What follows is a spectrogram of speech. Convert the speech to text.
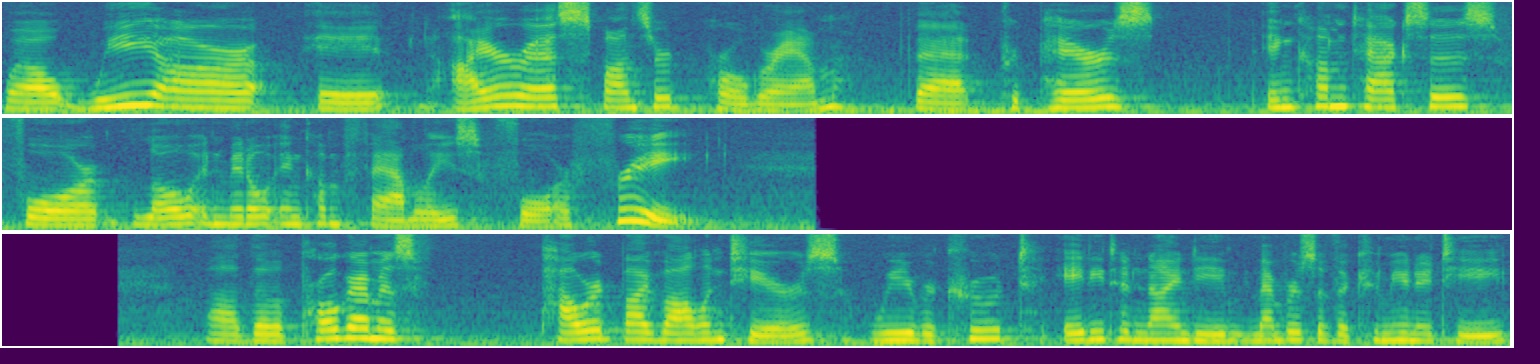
Well, we are an IRS-sponsored program that prepares income taxes for low and middle income families for free. Uh, the program is powered by volunteers. We recruit 80 to 90 members of the community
